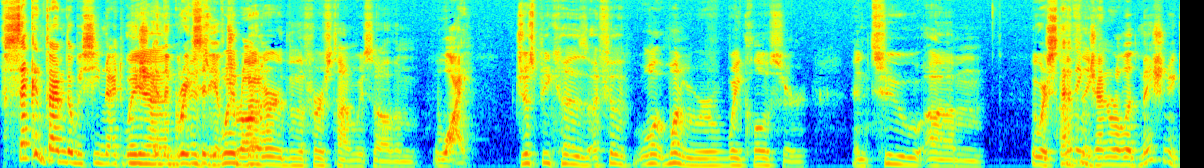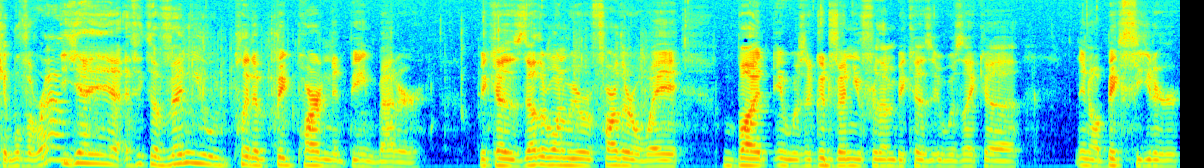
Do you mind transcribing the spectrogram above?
Second time that we see Nightwish in the great city of way Toronto. better than the first time we saw them. Why? Just because I feel like well, one we were way closer, and two, um, We were standing think- general admission. You can move around. yeah, yeah, yeah. I think the venue played a big part in it being better, because the other one we were farther away, but it was a good venue for them because it was like a, you know, a big theater,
